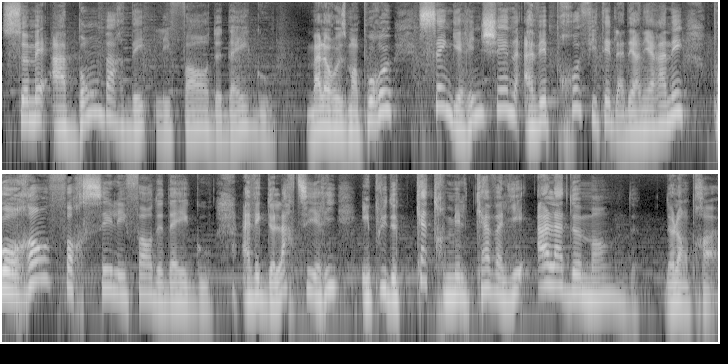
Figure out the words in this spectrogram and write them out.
se met à bombarder les forts de Daegu. Malheureusement pour eux, Seng Rinchen avait profité de la dernière année pour renforcer les forts de Daegu avec de l'artillerie et plus de 4000 cavaliers à la demande de l'empereur.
